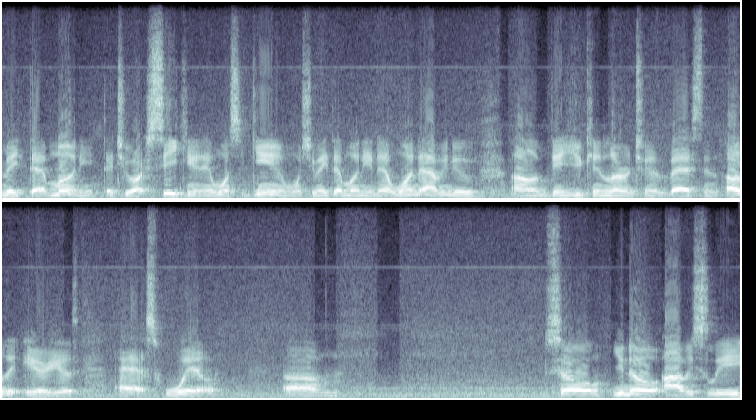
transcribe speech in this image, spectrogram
make that money that you are seeking. And once again, once you make that money in that one avenue, um, then you can learn to invest in other areas as well. Um, so, you know, obviously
